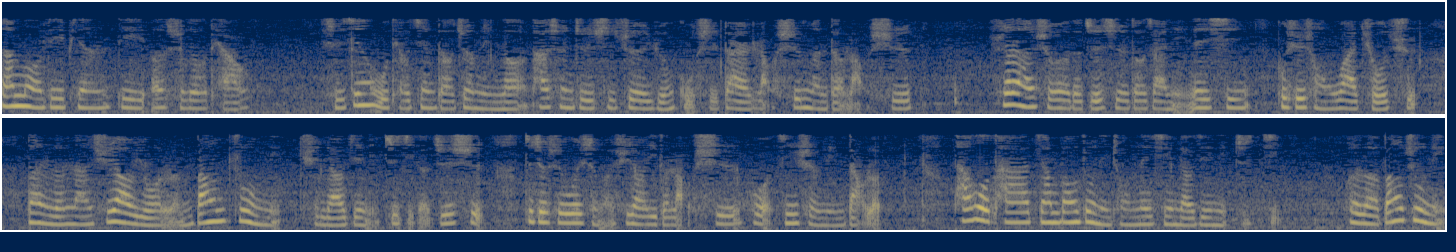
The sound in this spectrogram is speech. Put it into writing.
沙漠第一篇第二十六条，时间无条件的证明了他甚至是最远古时代老师们的老师。虽然所有的知识都在你内心，不需从外求取，但仍然需要有人帮助你去了解你自己的知识。这就是为什么需要一个老师或精神领导了。他或他将帮助你从内心了解你自己。为了帮助你，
